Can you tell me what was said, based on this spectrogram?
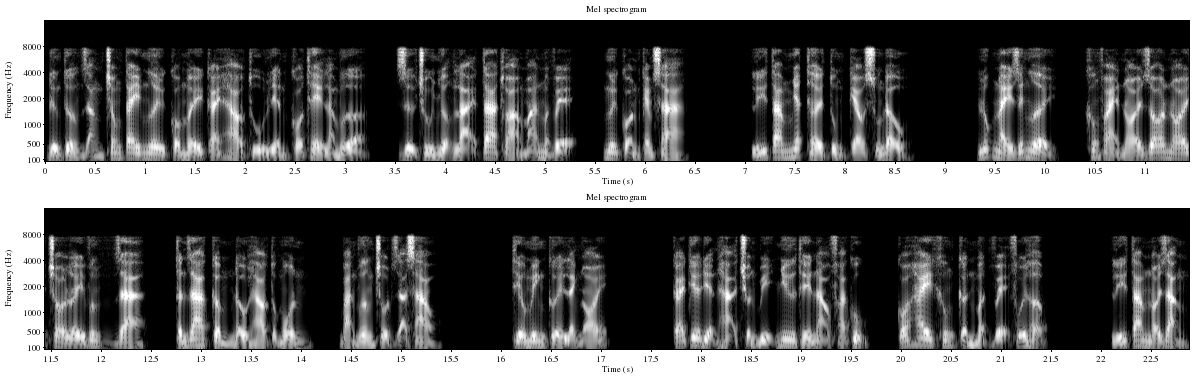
đừng tưởng rằng trong tay ngươi có mấy cái hảo thủ liền có thể làm bừa, dự chu nhượng lại ta thỏa mãn mật vệ, ngươi còn kém xa. Lý Tam nhất thời tủng kéo xuống đầu. Lúc này giết người, không phải nói rõ nói cho lấy vương ra, tần gia cầm đầu hào tộc môn, bản vương trột dạ sao. Tiêu Minh cười lạnh nói, cái kia điện hạ chuẩn bị như thế nào phá cục, có hay không cần mật vệ phối hợp. Lý Tam nói rằng,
